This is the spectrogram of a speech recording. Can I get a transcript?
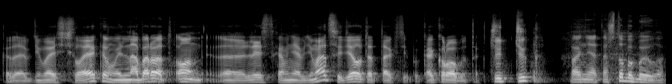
когда я обнимаюсь с человеком, или наоборот, он э, лезет ко мне обниматься и делает это так, типа, как робот, так, чик-чик. Понятно, что бы было?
